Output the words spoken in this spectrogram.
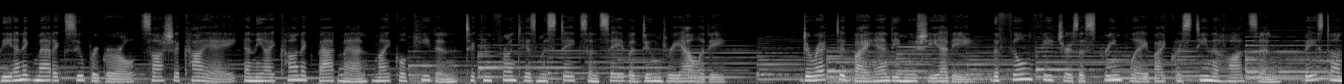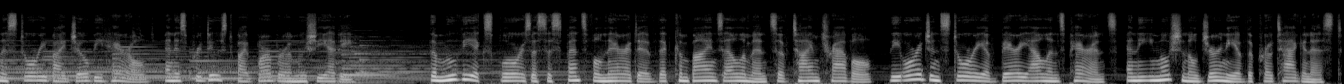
the enigmatic Supergirl, Sasha Calle, and the iconic Batman, Michael Keaton, to confront his mistakes and save a doomed reality. Directed by Andy Muschietti, the film features a screenplay by Christina Hodson, based on a story by Joby Harold, and is produced by Barbara Muschietti. The movie explores a suspenseful narrative that combines elements of time travel, the origin story of Barry Allen's parents, and the emotional journey of the protagonist.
